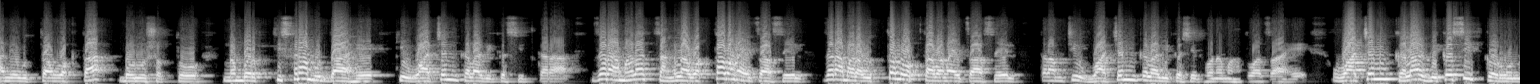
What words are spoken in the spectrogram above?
आम्ही उत्तम वक्ता बनू शकतो. नंबर तिसरा मुद्दा आहे की वाचन कला विकसित करा. जर आम्हाला चांगला वक्ता बनायचा असेल जर आम्हाला उत्तम वक्ता बनायचा असेल तर आमची वाचन कला विकसित होणं महत्वाचं आहे. वाचन कला विकसित करून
